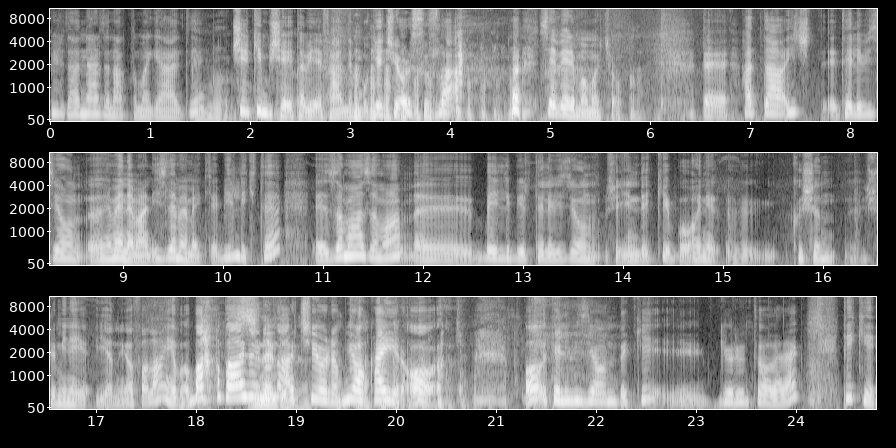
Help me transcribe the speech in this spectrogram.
Birden nereden aklıma geldi? Bilmiyorum. Çirkin bir şey tabii efendim bu. Geçiyoruz hızla. Severim ama çok. E, hatta hiç televizyon e, hemen hemen izlememekle birlikte e, zaman zaman e, belli bir televizyon şeyindeki bu hani e, kışın şömine yanıyor falan ya bazen onu açıyorum. Yok hayır o o televizyondaki e, görüntü olarak. Peki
